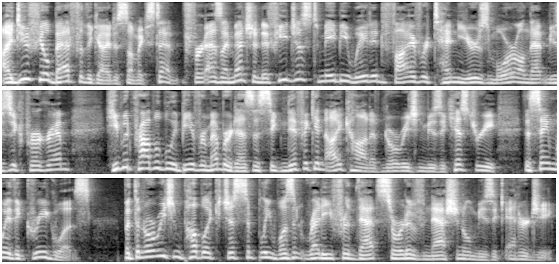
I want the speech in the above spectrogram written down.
I do feel bad for the guy to some extent, for as I mentioned, if he just maybe waited 5 or 10 years more on that music program, he would probably be remembered as a significant icon of Norwegian music history the same way that Grieg was. But the Norwegian public just simply wasn't ready for that sort of national music energy.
